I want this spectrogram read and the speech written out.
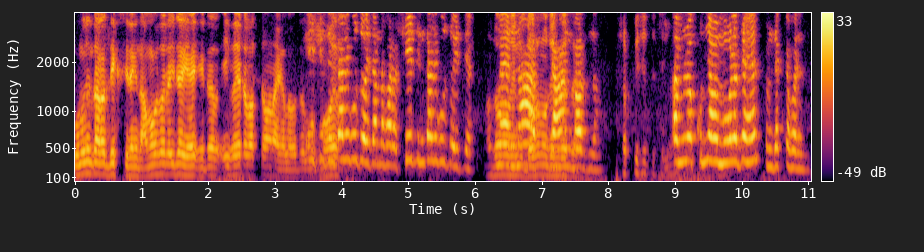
কোনোদিন তারা দেখছি না কিন্তু আমাকে তো এটা এটা এইভাবে একটা বাচ্চা মারা গেল সেদিন কালী পুজো হয়েছে আমরা ভাড়া সেদিন কালী পুজো হয়েছে জন্মদিন নাচ জন্মদিন গান বাজনা। সবকিছু তো ছিল। আমি লক্ষণ আমার মোবাইলে দেখেন আমি দেখতে পারেন না।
